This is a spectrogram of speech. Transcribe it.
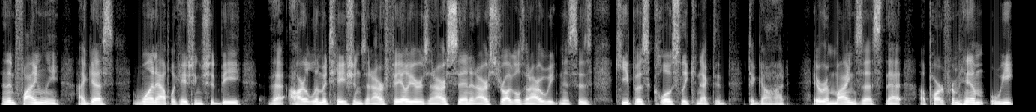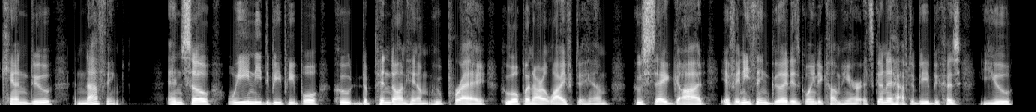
And then finally, I guess one application should be that our limitations and our failures and our sin and our struggles and our weaknesses keep us closely connected to God. It reminds us that apart from Him, we can do nothing. And so we need to be people who depend on Him, who pray, who open our life to Him, who say, God, if anything good is going to come here, it's going to have to be because you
